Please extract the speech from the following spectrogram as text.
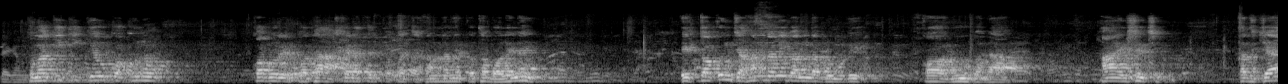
তোমাকে কি কেউ কখনো কবরের কথা, আখেরাতের কথা, জাহান্নামের কথা বলে নাই? এই তখন জাহান্নামী বান্দা বলবে, কলু বালা। হ্যাঁ এসেছে। কাদ যা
